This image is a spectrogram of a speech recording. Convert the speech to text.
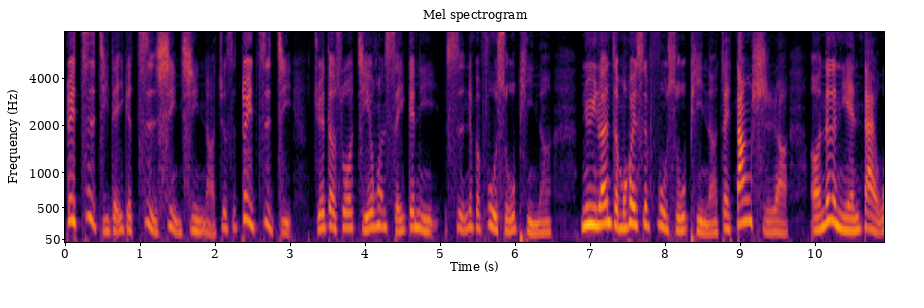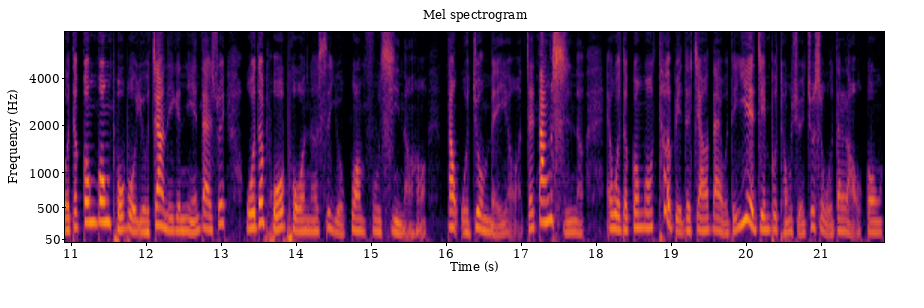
对自己的一个自信心呢，就是对自己。觉得说结婚谁跟你是那个附属品呢？女人怎么会是附属品呢？在当时啊，呃，那个年代，我的公公婆婆有这样的一个年代，所以我的婆婆呢是有光夫性的哈，但我就没有。在当时呢，哎，我的公公特别的交代，我的夜间部同学就是我的老公，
